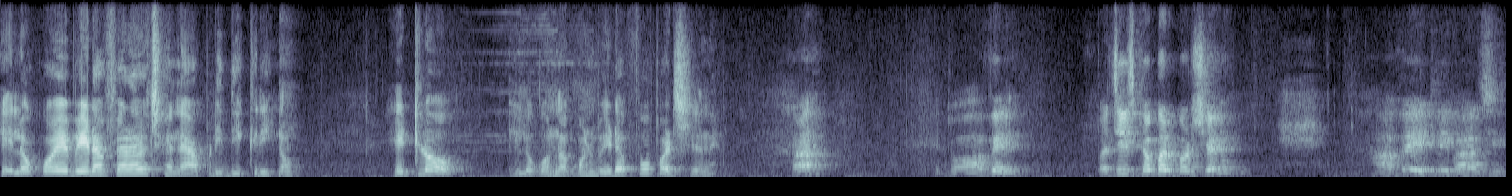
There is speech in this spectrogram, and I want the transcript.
એ લોકોએ વેડફેળ્યો છે ને આપણી દીકરીનો એટલો એ લોકોને પણ વેડફવો પડશે ને? હા એ તો આવે. પછી જ ખબર પડશે ને? આવે એટલી વાર છે.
